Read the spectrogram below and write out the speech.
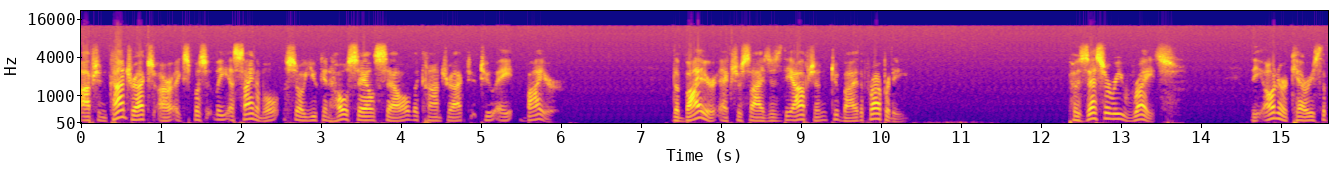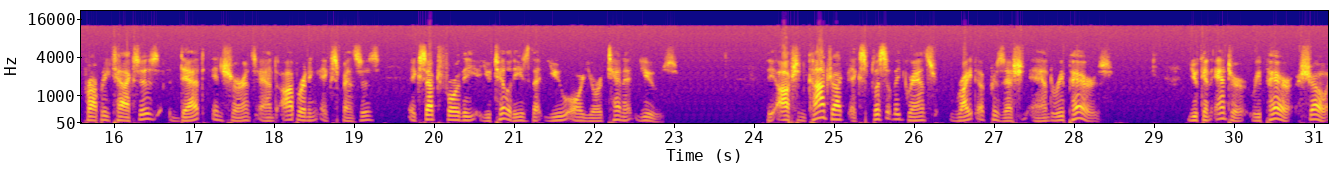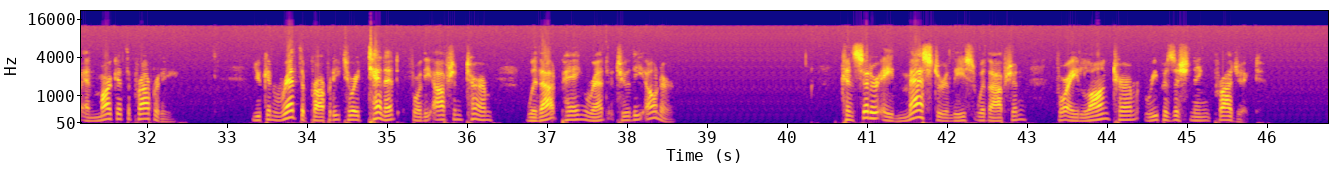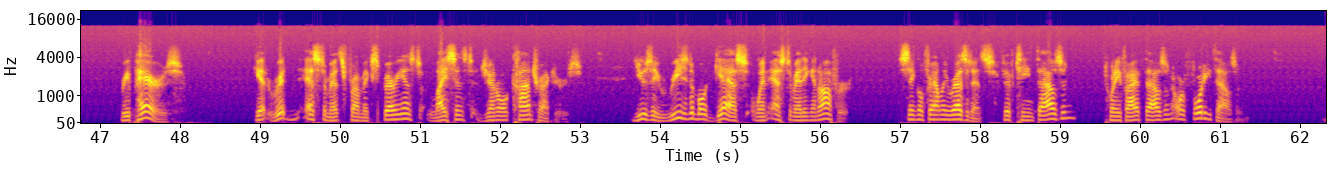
Option contracts are explicitly assignable, so you can wholesale sell the contract to a buyer. The buyer exercises the option to buy the property. Possessory rights. The owner carries the property taxes, debt, insurance, and operating expenses except for the utilities that you or your tenant use. The option contract explicitly grants right of possession and repairs. You can enter, repair, show, and market the property. You can rent the property to a tenant for the option term without paying rent to the owner. Consider a master lease with option for a long-term repositioning project. Repairs. Get written estimates from experienced licensed general contractors. Use a reasonable guess when estimating an offer. Single family residence, 15,000, 25,000 or 40,000.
